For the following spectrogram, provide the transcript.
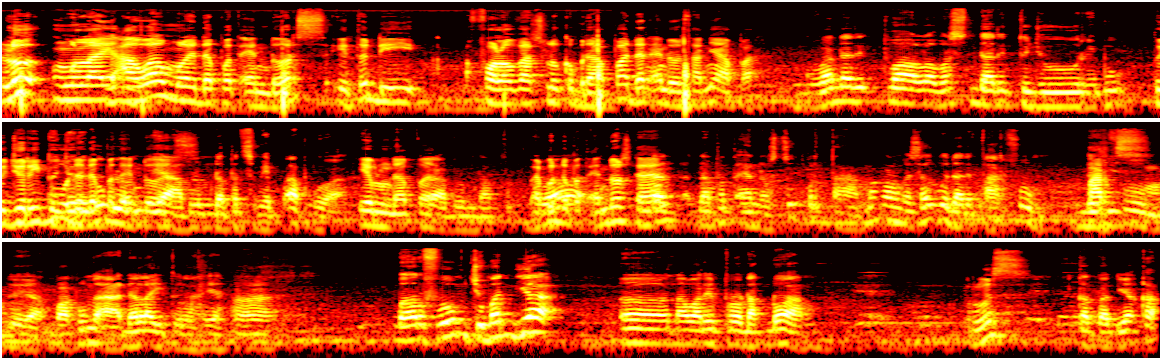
lu mulai awal mulai dapat endorse itu di followers lu keberapa dan endorsannya apa gua dari followers dari 7000 tujuh ribu udah dapat endorse ya belum dapat sweep up gua ya belum dapat Ya, belum dapat. Tapi Gua dapat endorse kan? da- Dapat endorse tuh pertama kalau nggak salah gue dari parfum. Parfum. Iya, parfum nggak ada lah itulah ya. Ah, Parfum cuman dia eh, nawarin produk doang. terus Kata dia kak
